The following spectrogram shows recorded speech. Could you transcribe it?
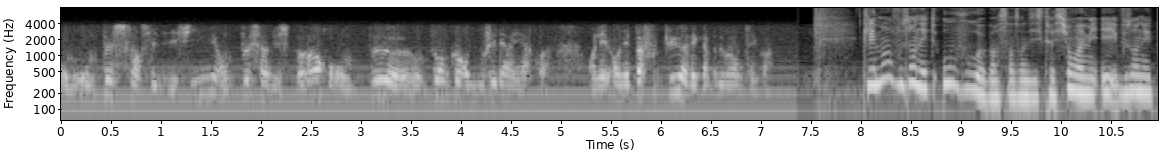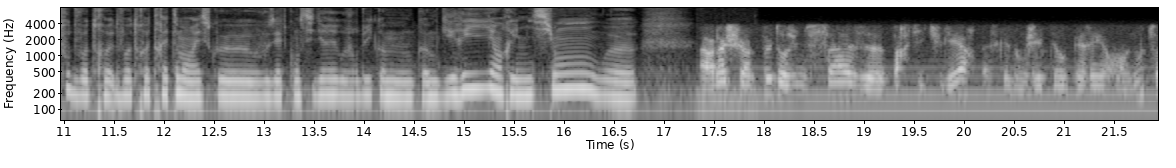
on, peut se lancer des défis, on peut faire du sport, on peut, euh, on peut encore bouger derrière. Quoi. On n'est on pas foutu avec un peu de volonté. Quoi. Clément, vous en êtes où, vous, ben, sans indiscrétion, hein, mais et vous en êtes où de votre, votre traitement? Est-ce que vous êtes considéré aujourd'hui comme, comme guéri, en rémission ou, Alors là, je suis un peu dans une phase particulière parce que j'ai été opéré en août.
